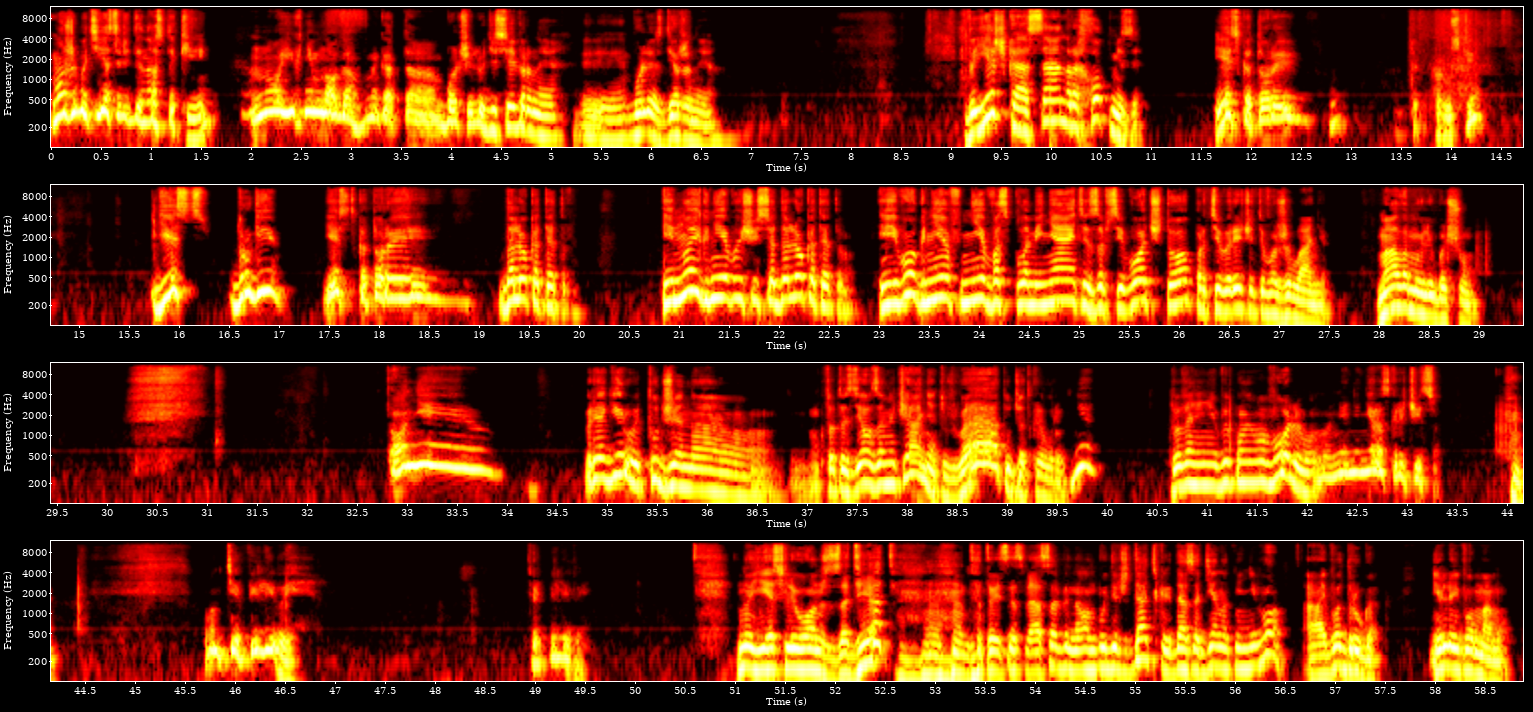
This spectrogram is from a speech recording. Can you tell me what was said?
Может быть, есть среди нас такие, но их немного. Мы как-то больше люди северные, более сдержанные. Вешка асан рахок мизе. Есть, которые по-русски. Есть другие, есть, которые далек от этого. Иной гневающийся далек от этого. И его гнев не воспламеняет из-за всего, что противоречит его желанию. Малому или большому. Он не реагирует тут же на... Кто-то сделал замечание, тут же, а, тут же открыл рот. Нет. Кто-то не выполнил его волю, он не, не, не раскричится. Хм. Он терпеливый. Терпеливый. Но если он задет, то есть если особенно он будет ждать, когда заденут не него, а его друга или его маму,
